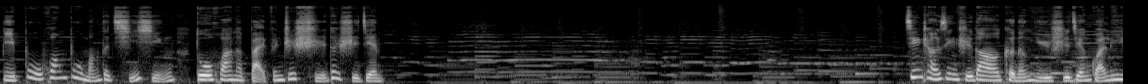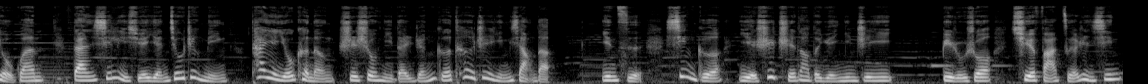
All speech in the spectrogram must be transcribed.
比不慌不忙的骑行多花了百分之十的时间。经常性迟到可能与时间管理有关，但心理学研究证明，它也有可能是受你的人格特质影响的。因此，性格也是迟到的原因之一。比如说，缺乏责任心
